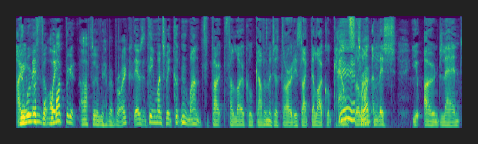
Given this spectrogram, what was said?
I There remember reform- I might bring it after we have a break. There was a thing once we couldn't once vote for local government authorities like the local council right. unless you owned land.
